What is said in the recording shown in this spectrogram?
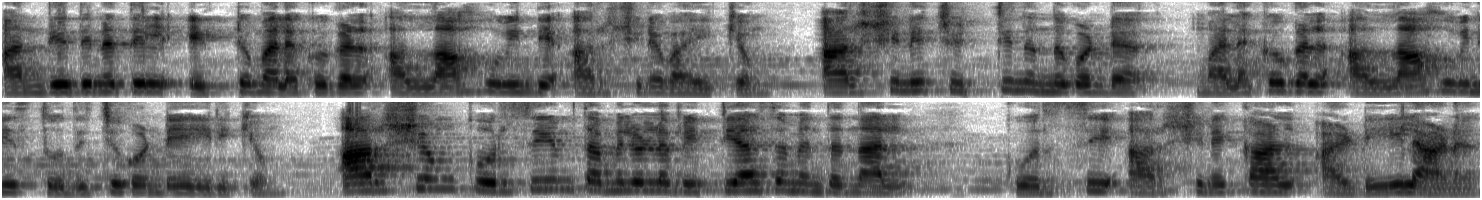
അന്ത്യദിനത്തിൽ എട്ട് മലക്കുകൾ അള്ളാഹുവിന്റെ അർഷിനെ വഹിക്കും. അർഷിനെ ചുറ്റി നിന്നുകൊണ്ട് മലക്കുകൾ അള്ളാഹുവിനെ സ്തുതിച്ചുകൊണ്ടേയിരിക്കും. അർഷും കുർസിയും തമ്മിലുള്ള വ്യത്യാസം എന്തെന്നാൽ കുർസി അർഷിനേക്കാൾ അടിയിലാണ്.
